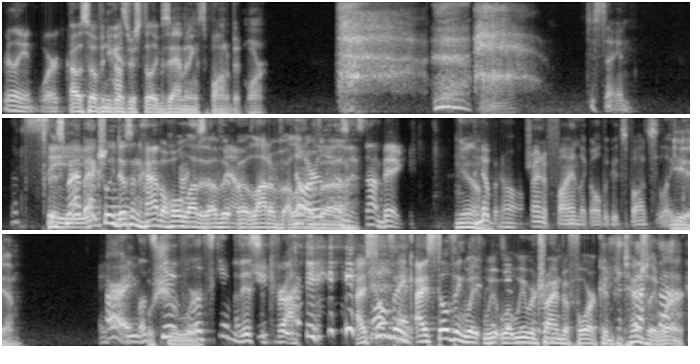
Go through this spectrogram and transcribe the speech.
Brilliant work. I was hoping you guys were still examining spawn a bit more. Just saying. Let's see. This map actually doesn't have a whole lot of other, a lot of, a no, lot it of, really doesn't. uh, It's not big. yeah, No, but No. I'm trying to find like all the good spots. Like, yeah. All right, let's For give sure. let's give this a try. I still think, I still think what we, what we were trying before could potentially work.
